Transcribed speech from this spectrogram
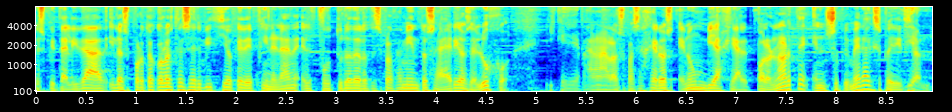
hospitalidad y los protocolos de servicio que definirán el futuro de los desplazamientos aéreos de lujo y que llevarán a los pasajeros en un viaje al Polo Norte en su primera expedición.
